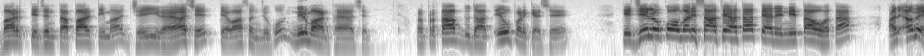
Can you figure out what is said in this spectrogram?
ભારતીય જનતા પાર્ટીમાં જઈ રહ્યા છે તેવા સંજોગો નિર્માણ થયા છે. પણ પ્રતાપ દુધાત એવું પણ કહે છે કે જે લોકો અમારી સાથે હતા ત્યારે નેતાઓ હતા અને અમે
